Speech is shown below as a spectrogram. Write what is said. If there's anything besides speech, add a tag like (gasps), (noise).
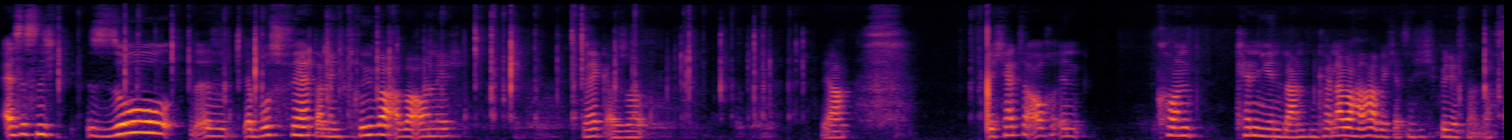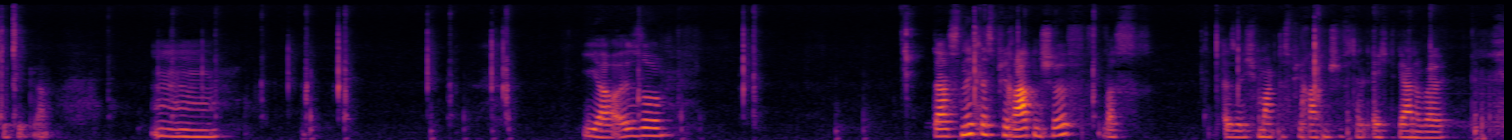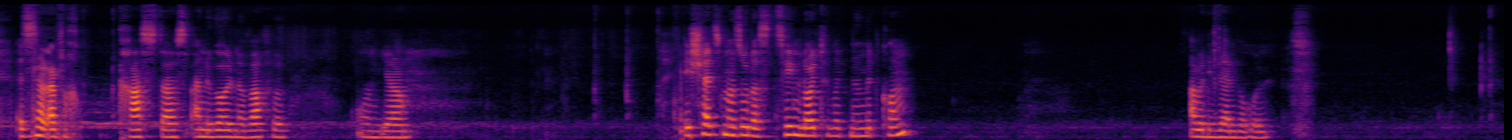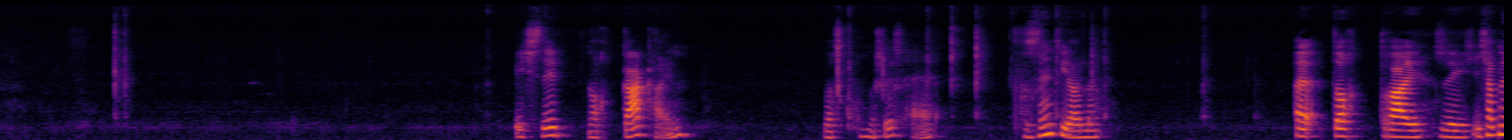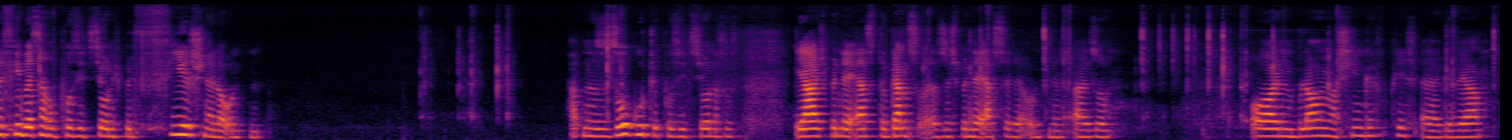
es ist nicht so. Also der Bus fährt da nicht drüber, aber auch nicht weg. Also. Ja. Ich hätte auch in Con Canyon landen können, aber habe ich jetzt nicht. Ich bin jetzt mal nach City gegangen. Mm. Ja, also. Das ist nicht das Piratenschiff, was. Also ich mag das Piratenschiff halt echt gerne, weil es ist halt einfach krass, dass eine goldene Waffe. Und ja. Ich schätze mal so, dass zehn Leute mit mir mitkommen. Aber die werden wir holen. Ich sehe noch gar keinen. Was komisch ist. Hä? Wo sind die alle? Äh, doch, Drei sehe ich. Ich habe eine viel bessere Position. Ich bin viel schneller unten. Habe eine so gute Position. Das ist. Ja, ich bin der erste, ganz. Also ich bin der erste, der unten ist. Also. Oh, ein blaues Maschinengewehr. Äh,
